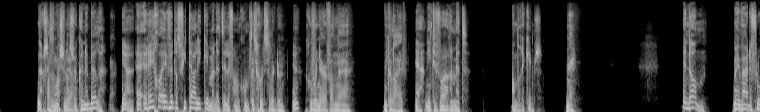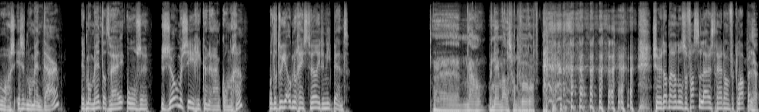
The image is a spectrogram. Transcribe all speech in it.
Nou, zou Marcel als we kunnen bellen. Ja. Ja, eh, regel even dat Vitali Kim aan de telefoon komt. Dat is goed, zal ik doen. Ja? De gouverneur van Mykolaiv. Ja, niet te verwarren met andere Kims. Nee. En dan, mijn waarde Floris, is het moment daar. Het moment dat wij onze zomerserie kunnen aankondigen. Want dat doe je ook nog eens terwijl je er niet bent. Eh, nou, we nemen alles van tevoren op. Zullen we dat maar aan onze vaste luisteraar dan verklappen? Ja.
